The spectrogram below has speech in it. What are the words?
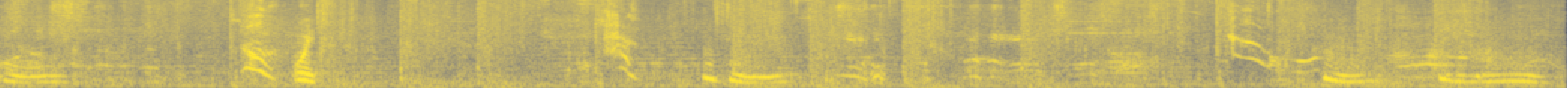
โอ้ยอุ้ยอื้อหืออื้อหือปล่อ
